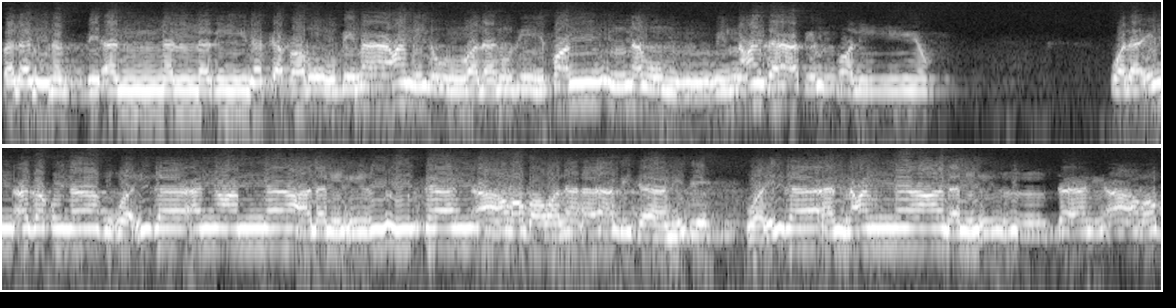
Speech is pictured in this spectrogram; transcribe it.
فلننبئن الذين كفروا بما عملوا ولنذيقنهم من عذاب غليظ. ولئن أذقناه وإذا أنعمنا على الإنسان أعرض ونأى بجانبه وإذا أنعمنا على الإنسان أعرض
